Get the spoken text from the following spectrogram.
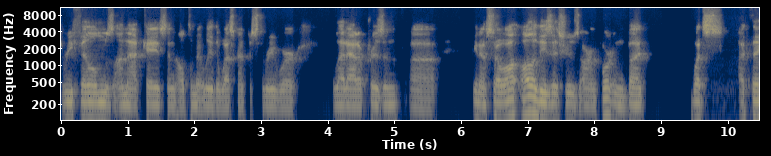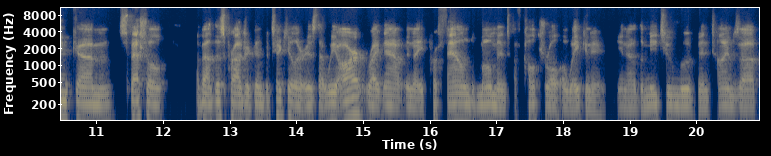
three films on that case, and ultimately the West Memphis Three were let out of prison. Uh, you know, so all, all of these issues are important, but what's I think um, special about this project in particular is that we are right now in a profound moment of cultural awakening. You know, the Me Too movement, Time's Up,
